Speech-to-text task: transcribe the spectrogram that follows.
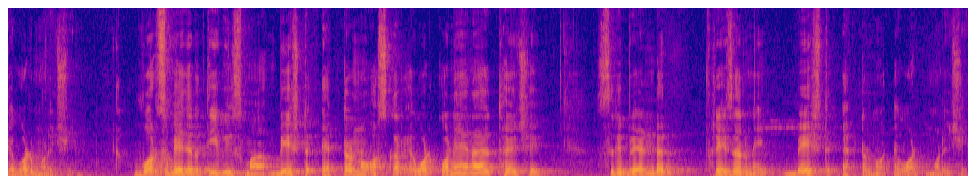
એવોર્ડ મળે છે. વર્ષ બે હજાર ત્રેવીસમાં બેસ્ટ એક્ટરનો ઓસ્કાર એવોર્ડ કોને એનાયત થયો છે? શ્રી બ્રેન્ડર ફ્રેઝરને બેસ્ટ એક્ટરનો એવોર્ડ મળે છે.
